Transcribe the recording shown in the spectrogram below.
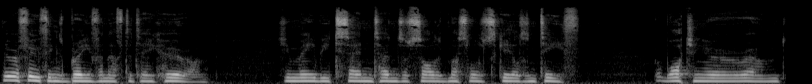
There were few things brave enough to take her on. She may be ten tons of solid muscle, scales, and teeth, but watching her around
